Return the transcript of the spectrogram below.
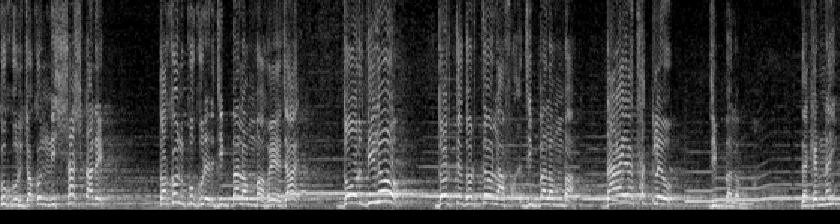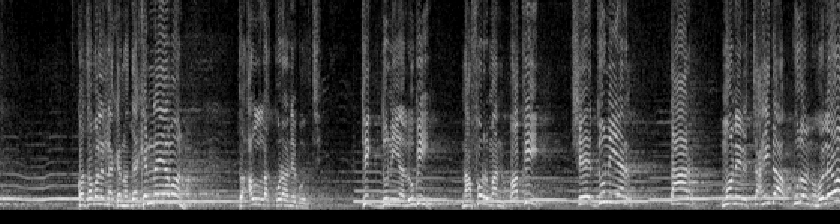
কুকুর যখন নিঃশ্বাস টানে, তখন কুকুরের জিব্বা লম্বা হয়ে যায়। দৌড় দিলেও, দৌড়তে দৌড়তেও লাফ জিব্বা লম্বা। দাঁড়াইয়া থাকলেও জিব্বা লম্বা। দেখেন নাই? কথা বলেন না কেন? দেখেন নাই এমন? তো আল্লাহ কোরআনে বলছে, ঠিক দুনিয়া লুবি, নাফরমান পাপি, সে দুনিয়ার তার মনের চাহিদা পূরণ হলেও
